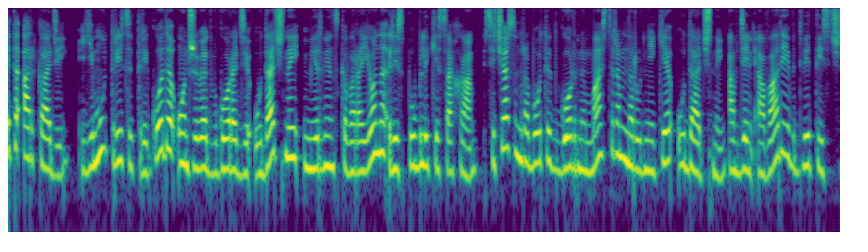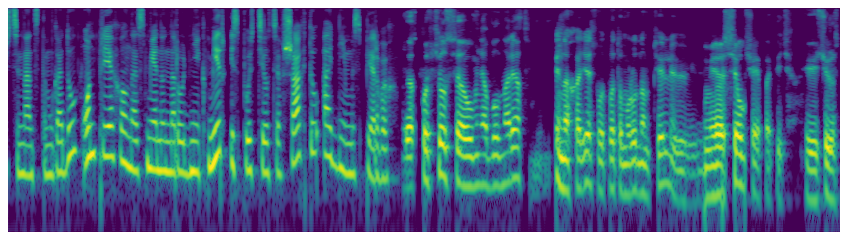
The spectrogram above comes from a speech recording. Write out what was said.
Это Аркадий. Ему 33 года, он живет в городе Удачный Мирнинского района Республики Саха. Сейчас он работает горным мастером на руднике Удачный, а в день аварии в 2017 году он приехал на смену на рудник Мир и спустился в шахту одним из первых. Я спустился, у меня был наряд, и находясь вот в этом рудном теле, я сел чай попить, и через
